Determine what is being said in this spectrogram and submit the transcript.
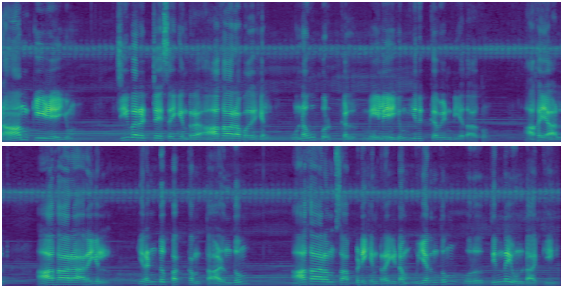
நாம் கீழேயும் ஜீவரட்சை செய்கின்ற ஆகார வகைகள் உணவுப் பொருட்கள் மேலேயும் இருக்க வேண்டியதாகும். ஆகையால் ஆகார அறையில் இரண்டு பக்கம் தாழ்ந்தும் ஆகாரம் சாப்பிடுகின்ற இடம் உயர்ந்தும் ஒரு திண்ணை உண்டாக்கி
